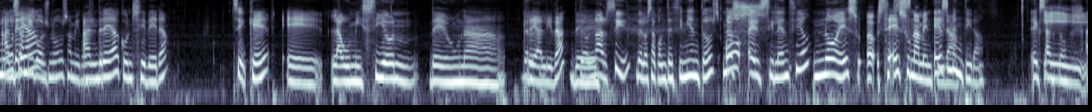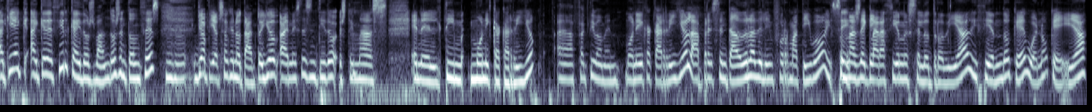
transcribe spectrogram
Nuevos amigos, nuevos amigos. Andrea considera Sí. que eh, la omisión de una realidad, de, De hablar, sí, de los acontecimientos. No o es- el silencio. no es, es una mentira. Es mentira. Exacto. Y- Aquí hay, que- hay que decir que hay dos bandos, entonces. Yo pienso que no tanto. Yo en este sentido estoy más en el team Mónica Carrillo. Efectivamente. Mónica Carrillo, la presentadora del informativo, hizo Sí. unas declaraciones el otro día diciendo que, bueno, que ella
